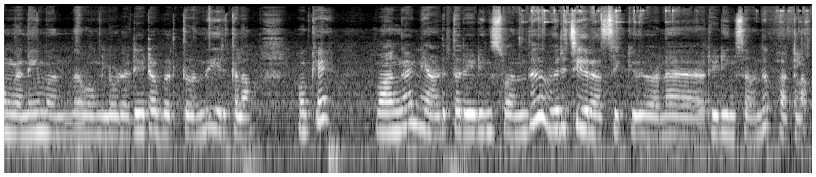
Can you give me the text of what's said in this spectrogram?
உங்கள் நேம் வந்து உங்களோட டேட் ஆஃப் பர்த் வந்து இருக்கலாம். ஓகே வாங்க நீ அடுத்த ரீடிங்ஸ் வந்து விருச்சிக ராசிக்கான ரீடிங்ஸை வந்து பார்க்கலாம்.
